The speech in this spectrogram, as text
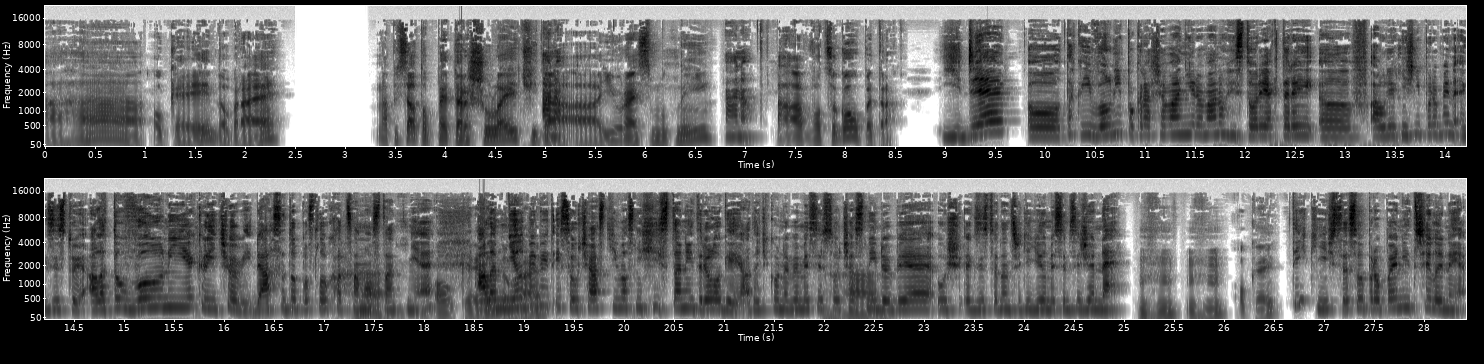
Aha, OK, dobré. Napísal to Petr Šulej, čítá ano. Juraj Smutný. Ano. A o co go Petra? Jde o takový volný pokračování románu Historia, který uh, v audioknižní podobě neexistuje, ale to volný je klíčový, dá se to poslouchat Aha, samostatně, okay, ale dobré. měl by být i součástí vlastně chystaný trilogie a teďko nevím, jestli v současné době už existuje ten třetí díl, myslím si, že ne. Uh-huh, uh-huh, okay. Ty knížce jsou propojený tři linie.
